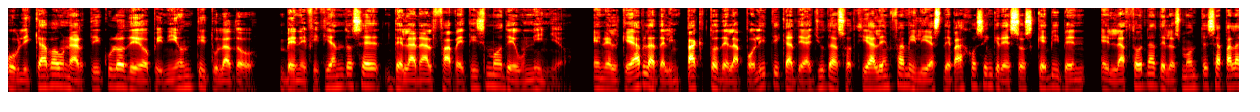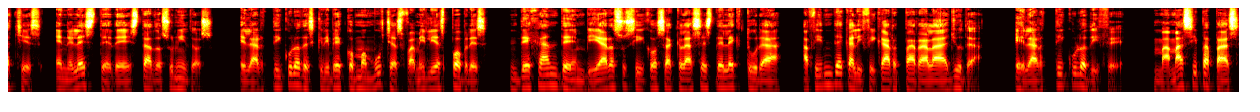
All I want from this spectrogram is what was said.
publicaba un artículo de opinión titulado Beneficiándose del analfabetismo de un niño, en el que habla del impacto de la política de ayuda social en familias de bajos ingresos que viven en la zona de los Montes Apalaches, en el este de Estados Unidos. El artículo describe cómo muchas familias pobres dejan de enviar a sus hijos a clases de lectura a fin de calificar para la ayuda. El artículo dice, mamás y papás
